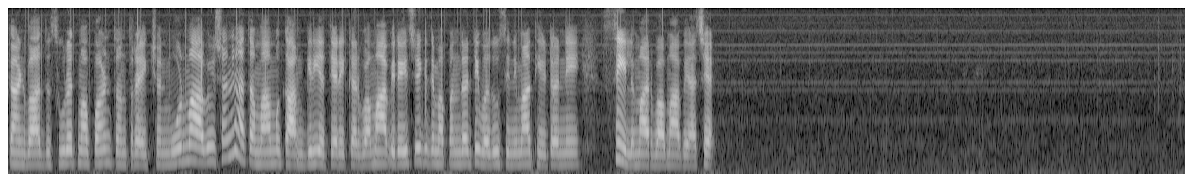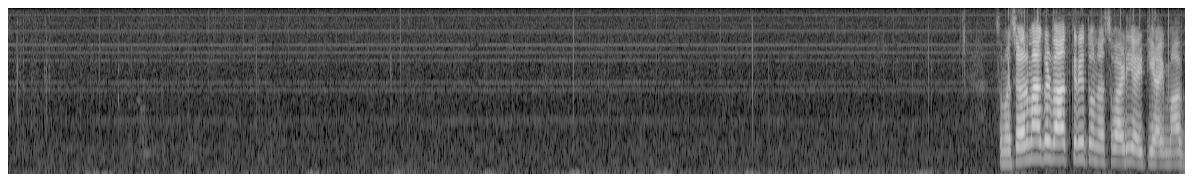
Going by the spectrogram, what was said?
કાંડ સુરતમાં પણ તંત્ર એક્શન મોડમાં આવ્યું છે અને આ તમામ કામગીરી અત્યારે કરવામાં આવી રહી છે કે જેમાં પંદરથી વધુ સિનેમા થિયેટરને સીલ મારવામાં આવ્યા છે. સમાચારમાં આગળ વાત કરીએ તો નસવાડી આઈટીઆઈમાં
